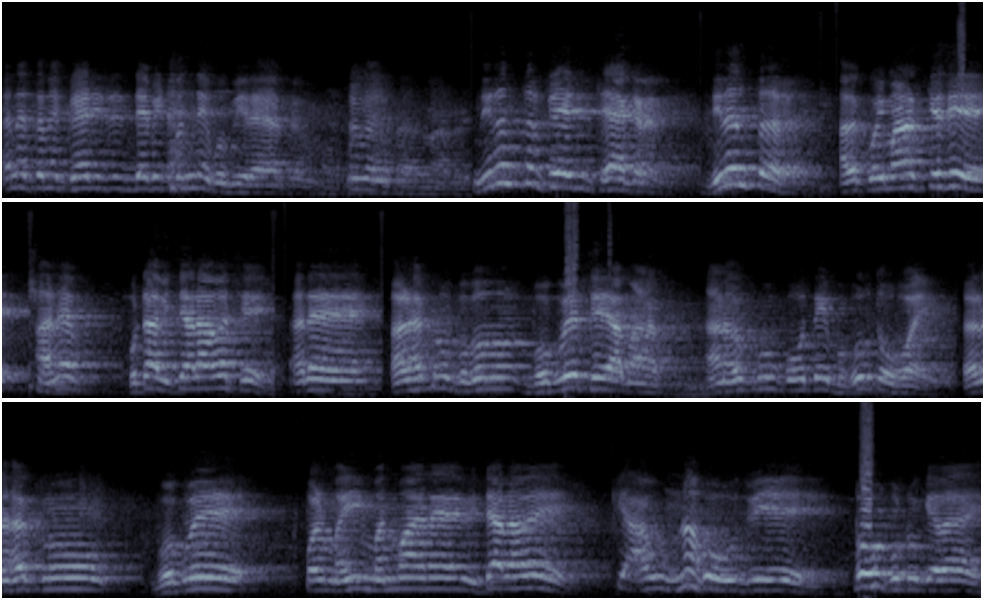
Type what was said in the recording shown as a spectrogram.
અને તમે ક્રેડિટ ડેબિટ બંને ભોગવી રહ્યા છો. નિરંતર ક્રેડિટ થયા કરે નિરંતર. હવે કોઈ માણસ કે છે અને ખોટા વિચાર આવે છે અને અણહકનું ભોગવે છે આ માણસ. અણહકનું પોતે ભોગવતો હોય. અણહકનું ભોગવે પણ મહી મનમાં એને વિચાર આવે કે આવું ન હોવું જોઈએ. બહુ ખોટું કહેવાય.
